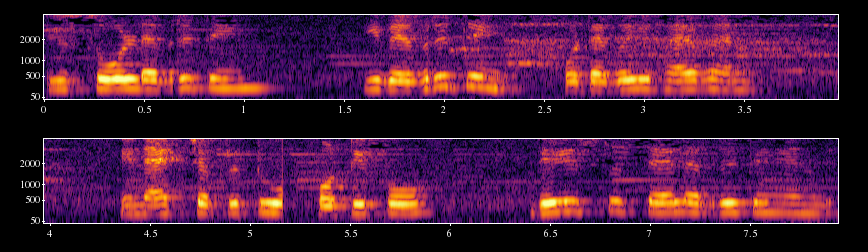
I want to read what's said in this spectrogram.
you sold everything give everything whatever you have and in act chapter 2 44 they used to sell everything and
